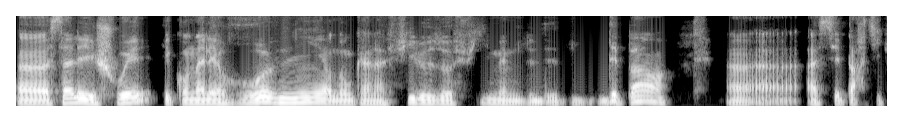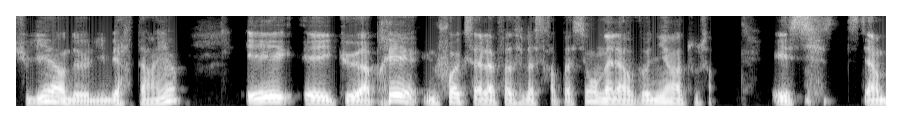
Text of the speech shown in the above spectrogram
ça allait échouer et qu'on allait revenir donc à la philosophie même de, départ assez particulière de libertarien et, et que après, une fois que ça, la phase là sera passée, on allait revenir à tout ça. Et c'est un,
